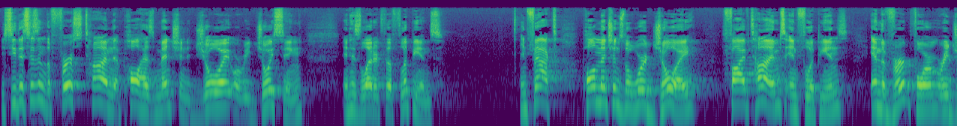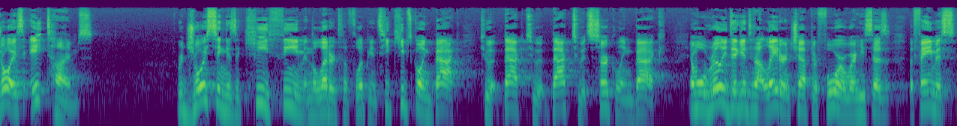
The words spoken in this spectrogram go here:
You see, this isn't the first time that Paul has mentioned joy or rejoicing in his letter to the Philippians. In fact, Paul mentions the word joy five times in Philippians, and the verb form rejoice eight times. Rejoicing is a key theme in the letter to the Philippians. He keeps going back to it, back to it, back to it, circling back. And we'll really dig into that later in chapter 4, where he says the famous,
